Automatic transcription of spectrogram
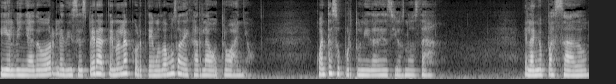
Y el viñador le dice, espérate, no la cortemos, vamos a dejarla otro año. ¿Cuántas oportunidades Dios nos da? El año pasado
